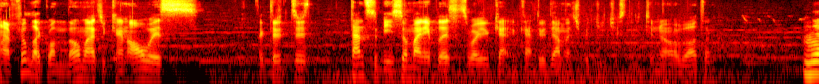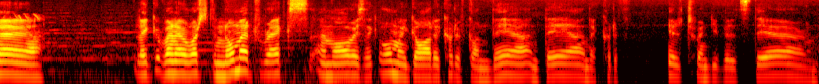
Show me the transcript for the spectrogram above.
I feel like on Nomad you can always like there, there tends to be so many places where you can can do damage, but you just need to know about them. yeah, yeah, yeah. Like when I watch the Nomad recs, I'm always like, oh my god, I could have gone there and there, and I could have killed 20 vills there. And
